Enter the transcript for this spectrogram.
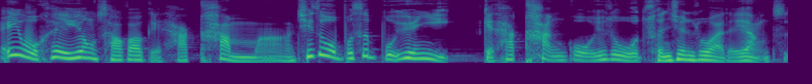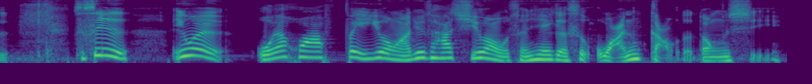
诶，我可以用草稿给他看吗？其实我不是不愿意给他看过，就是我呈现出来的样子，只是因为我要花费用啊，就是他希望我呈现一个是完稿的东西，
